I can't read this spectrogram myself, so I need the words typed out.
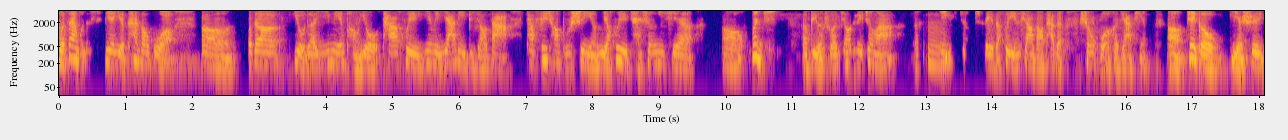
我在我的身边也看到过，呃，我的有的移民朋友，他会因为压力比较大，他非常不适应，也会产生一些呃问题，呃，比如说焦虑症啊，呃，抑郁症之类的，会影响到他的生活和家庭啊，这个也是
